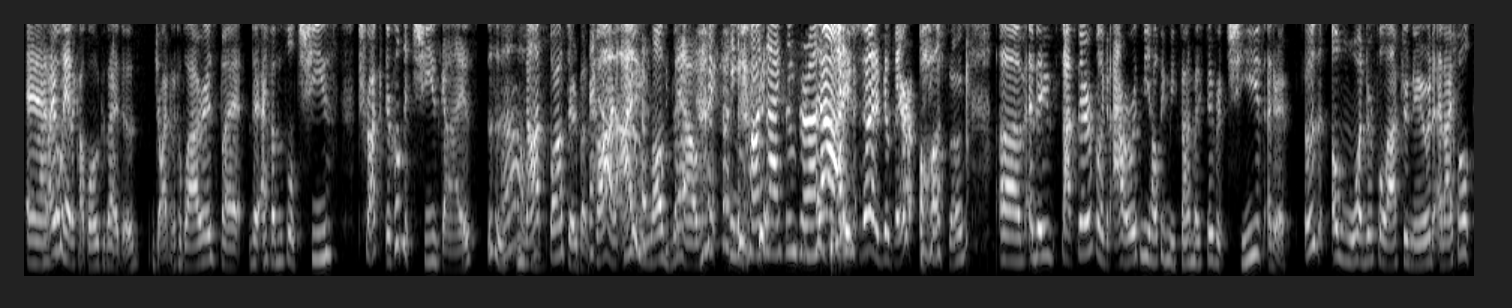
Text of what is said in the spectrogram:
And I only had a couple because I had to drive in a couple hours. But I found this little cheese truck. They're called the Cheese Guys. This is Oh. not sponsored, but God, I love them. Can you contact them for us? Yeah, I should because they're awesome. Um, and they sat there for like an hour with me, helping me find my favorite cheese. Anyway, it was a wonderful afternoon, and I felt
